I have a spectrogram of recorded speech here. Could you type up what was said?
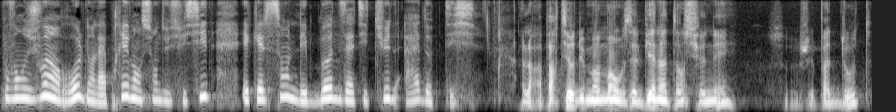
pouvons jouer un rôle dans la prévention du suicide et quelles sont les bonnes attitudes à adopter? Alors, à partir du moment où vous êtes bien intentionné, j'ai pas de doute,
